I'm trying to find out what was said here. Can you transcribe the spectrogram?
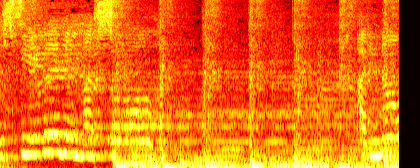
the spirit in my soul. I know.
